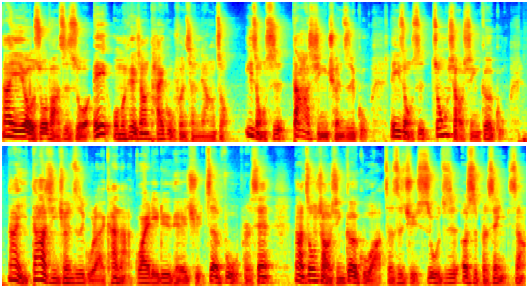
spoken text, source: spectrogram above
那也有说法是说，诶，我们可以将台股分成两种，一种是大型全值股，另一种是中小型个股。那以大型全值股来看啊，乖离率可以取正负五 percent，那中小型个股啊，则是取十五至二十 percent 以上。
